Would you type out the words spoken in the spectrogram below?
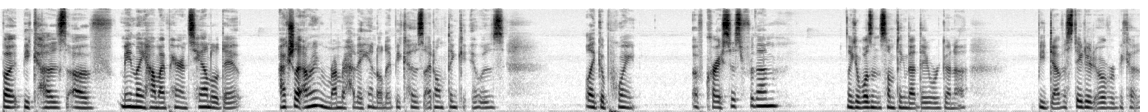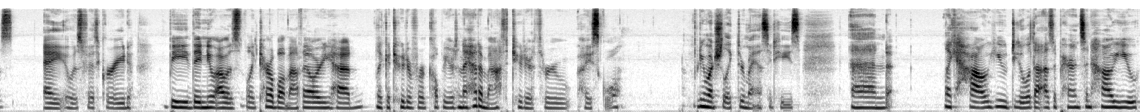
But because of mainly how my parents handled it, actually, I don't even remember how they handled it because I don't think it was like a point of crisis for them. Like it wasn't something that they were gonna be devastated over because A, it was fifth grade, B, they knew I was like terrible at math. I already had like a tutor for a couple years, and I had a math tutor through high school, pretty much like through my SATs, and like how you deal with that as a parent and how you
